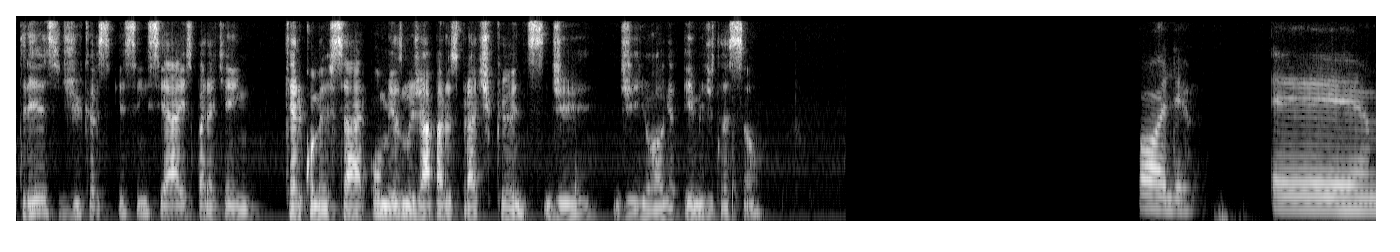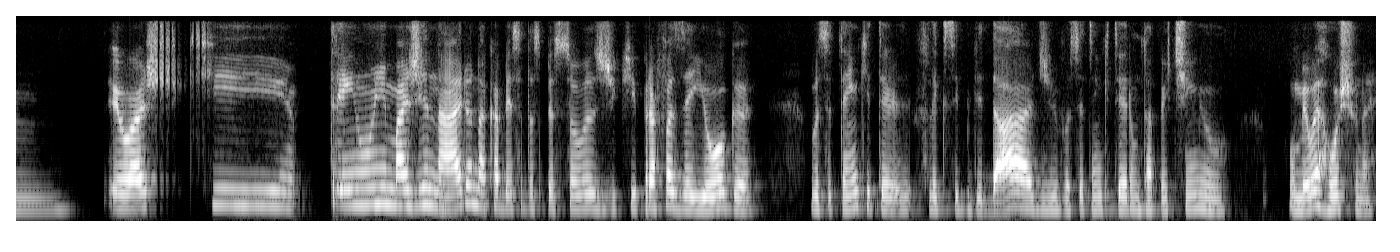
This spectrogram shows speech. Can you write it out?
três dicas essenciais para quem quer começar, ou mesmo já para os praticantes de, de yoga e meditação? Olha, é... eu acho que tem um imaginário na cabeça das pessoas de que para fazer yoga você tem que ter flexibilidade, você tem que ter um tapetinho. O meu é roxo, né?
